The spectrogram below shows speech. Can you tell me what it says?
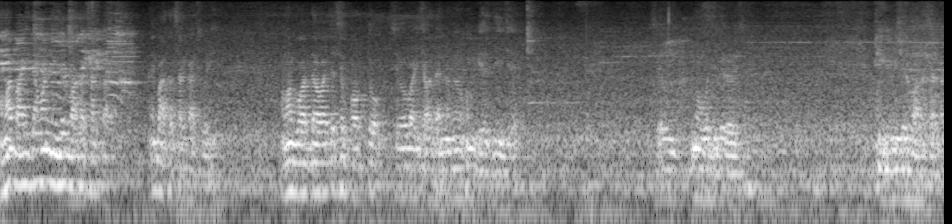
আমার বাড়িতে আমার নিজের বাতাসার কাজ, আমি বাতাসার কাজ করি। আমার বর দেওয়া আছে, সে ভক্ত, সেও বাড়ি দেন নামে ওরকম কেস দিয়েছে। সে নবদ্বীপে রয়েছে। নিজের বাতাসার কাজ।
